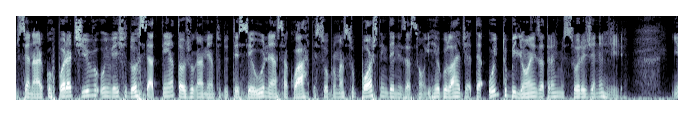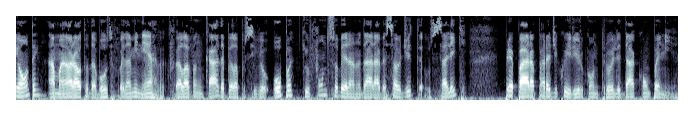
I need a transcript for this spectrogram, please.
No cenário corporativo, o investidor se atenta ao julgamento do TCU nessa quarta sobre uma suposta indenização irregular de até 8 bilhões a transmissoras de energia. E ontem, a maior alta da bolsa foi da Minerva, que foi alavancada pela possível OPA que o Fundo Soberano da Arábia Saudita, o SALIC, prepara para adquirir o controle da companhia.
